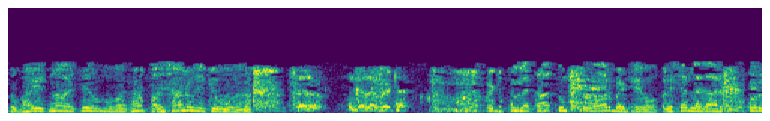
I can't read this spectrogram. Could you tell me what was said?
तो भाई इतना ऐसे परेशान हो गए क्यों बोल रहे बैठे मैं कहा तुम तो और बैठे हो प्रेशर लगा रहे हो और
